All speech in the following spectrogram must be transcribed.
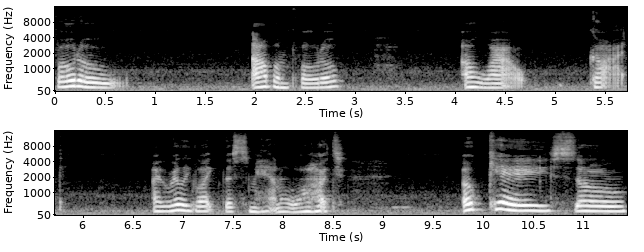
photo album photo. Oh wow. God. I really like this man a lot. Okay, so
